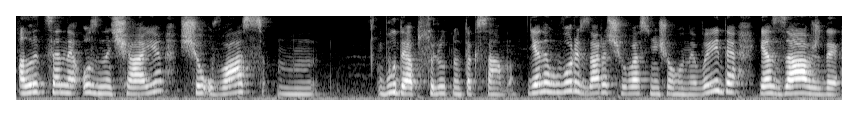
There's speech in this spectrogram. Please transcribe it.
Але це не означає, що у вас. Буде абсолютно так само. Я не говорю зараз, що у вас нічого не вийде. Я завжди е,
